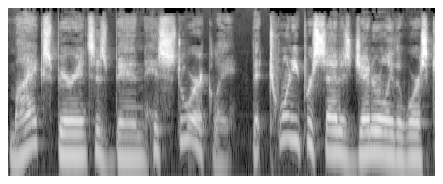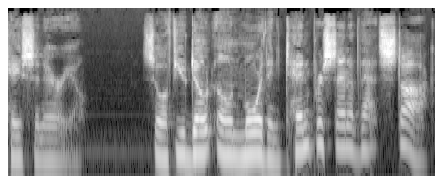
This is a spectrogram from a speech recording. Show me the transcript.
my experience has been historically that 20% is generally the worst case scenario. So if you don't own more than 10% of that stock,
